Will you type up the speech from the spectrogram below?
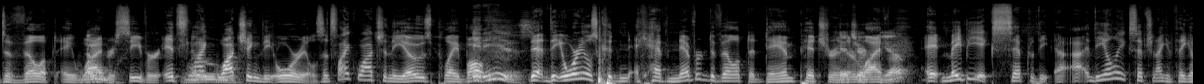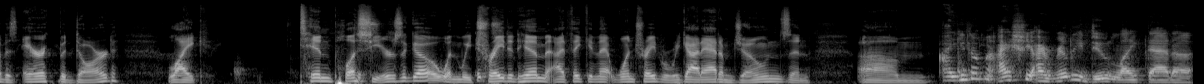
developed a wide receiver. It's like watching the Orioles. It's like watching the O's play ball. It is. The, the Orioles could n- have never developed a damn pitcher in Pitcher, their life. yep. It maybe except with the uh, the only exception I can think of is Erik Bedard, like. 10 plus years ago when we traded him i think in that one trade where we got adam jones and um, I you know actually I really do like that uh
